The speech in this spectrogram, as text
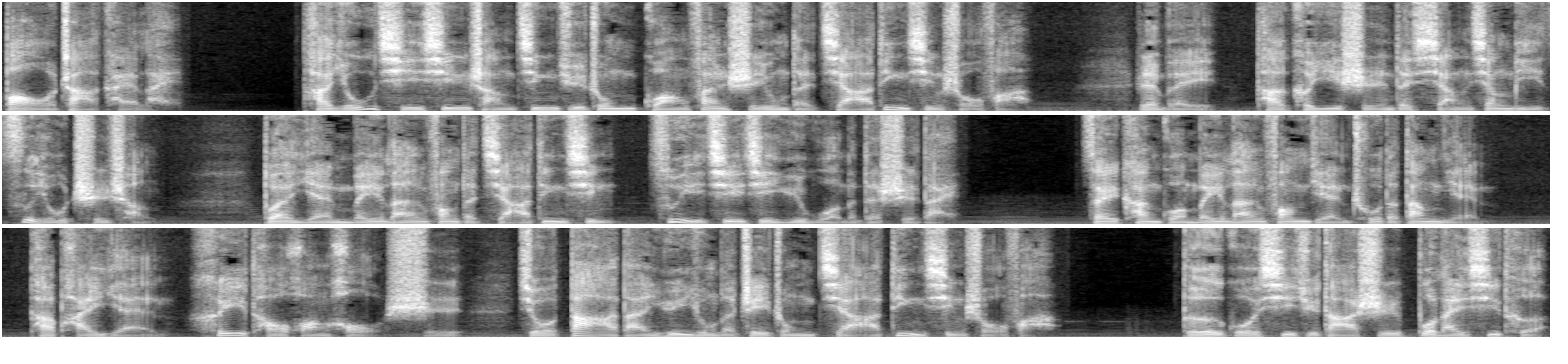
爆炸开来。他尤其欣赏京剧中广泛使用的假定性手法，认为它可以使人的想象力自由驰骋。断言梅兰芳的假定性最接近于我们的时代。在看过梅兰芳演出的当年，他排演《黑桃皇后》时就大胆运用了这种假定性手法。德国戏剧大师布莱希特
